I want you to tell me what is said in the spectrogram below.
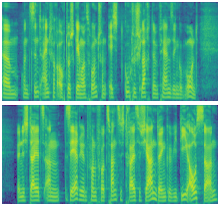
Ähm, und sind einfach auch durch Game of Thrones schon echt gute Schlachten im Fernsehen gewohnt. Wenn ich da jetzt an Serien von vor 20, 30 Jahren denke, wie die aussahen,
